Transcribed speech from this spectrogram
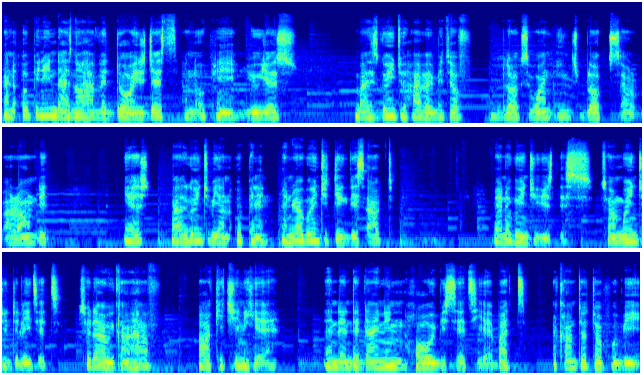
An opening does not have a door. It's just an opening. You just but it's going to have a bit of blocks one inch blocks around it. Yes but it's going to be an opening. And we are going to take this out. We are not going to use this. So i'm going to delete it so that we can have our kitchen here and then the dining hall will be set here but a countertop will be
